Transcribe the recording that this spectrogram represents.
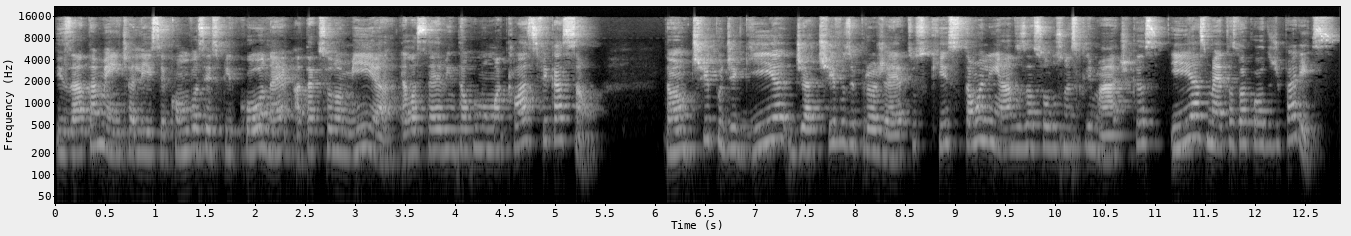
Exatamente, Alice. Como você explicou, né, a taxonomia ela serve então como uma classificação. Então, é um tipo de guia de ativos e projetos que estão alinhados às soluções climáticas e às metas do Acordo de Paris.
